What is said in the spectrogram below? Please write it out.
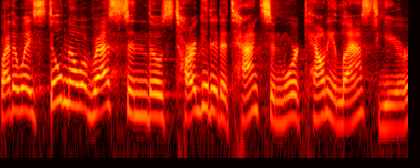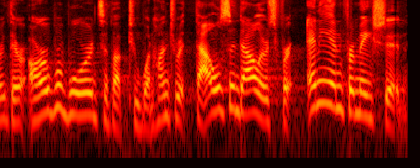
By the way, still no arrests in those targeted attacks in Moore County last year. There are rewards of up to $100,000 for any information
